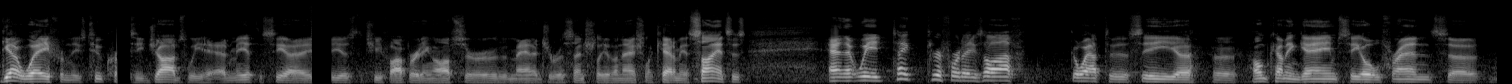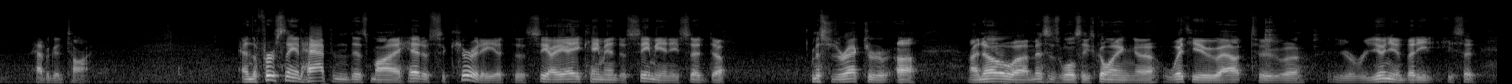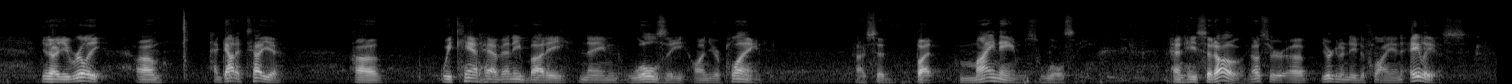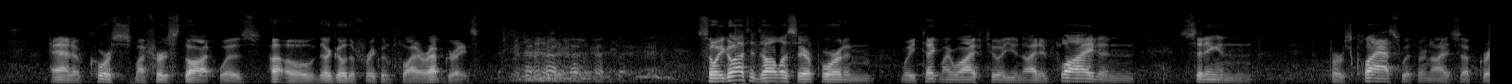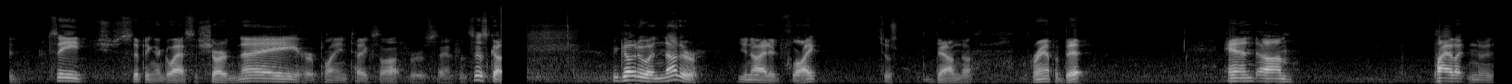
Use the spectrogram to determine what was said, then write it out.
get away from these two crazy jobs we had, me at the CIA as the chief operating officer, the manager essentially of the National Academy of Sciences, and that we'd take three or four days off, go out to see uh, a homecoming games, see old friends, uh, have a good time. And the first thing that happened is my head of security at the CIA came in to see me and he said, uh, Mr. Director, uh, I know uh, Mrs. Woolsey's going uh, with you out to uh, your reunion, but he, he said, you know, you really, um, I got to tell you, uh, we can't have anybody named Woolsey on your plane. I said, but my name's Woolsey. And he said, oh, no, sir, you're going to need to fly in alias. And of course, my first thought was, uh-oh, there go the frequent flyer upgrades. so we go out to Dulles Airport and we take my wife to a United flight and sitting in first class with her nice upgraded seat, sipping a glass of Chardonnay, her plane takes off for San Francisco. We go to another United flight, just down the ramp a bit, and um, pilot and the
